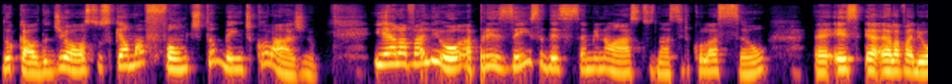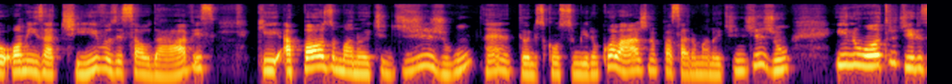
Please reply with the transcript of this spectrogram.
do caldo de ossos, que é uma fonte também de colágeno. E ela avaliou a presença desses aminoácidos na circulação esse, é, ela avaliou homens ativos e saudáveis que, após uma noite de jejum, né, então eles consumiram colágeno, passaram uma noite de jejum, e no outro dia eles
